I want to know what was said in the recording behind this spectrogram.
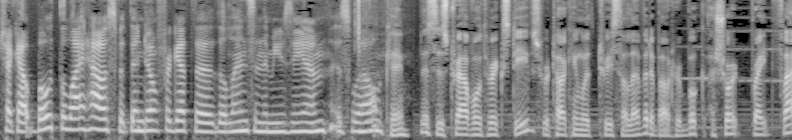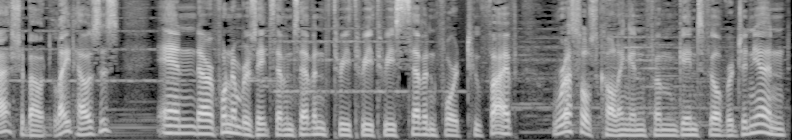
check out both the lighthouse, but then don't forget the, the lens in the museum as well. Okay. This is Travel with Rick Steves. We're talking with Teresa Levitt about her book, A Short Bright Flash, about lighthouses. And our phone number is 877 333 7425. Russell's calling in from Gainesville, Virginia. And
